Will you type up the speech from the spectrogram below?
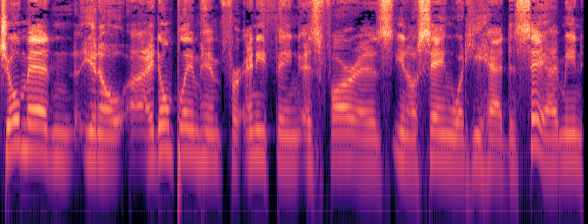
Joe Maddon, you know, I don't blame him for anything as far as, you know, saying what he had to say. I mean,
